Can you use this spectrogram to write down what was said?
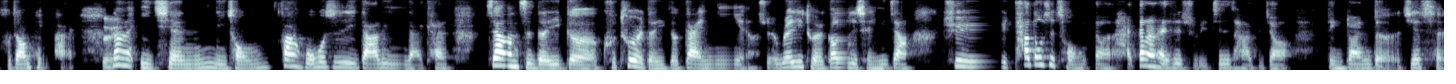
服装品牌。那以前你从法国或是意大利来看，这样子的一个 couture 的一个概念，是 ready to wear 高级成衣这样去，它都是从呃，还当然还是属于金字塔比较。顶端的阶层，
